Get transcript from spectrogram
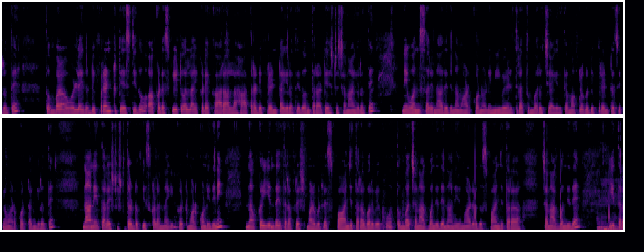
ಇರುತ್ತೆ. ತುಂಬ ಒಳ್ಳೆ ಇದು ಡಿಫ್ರೆಂಟ್ ಟೇಸ್ಟ್ ಇದು. ಆ ಕಡೆ ಸ್ವೀಟು ಅಲ್ಲ, ಈ ಕಡೆ ಖಾರ ಅಲ್ಲ, ಆ ಥರ ಡಿಫ್ರೆಂಟಾಗಿರುತ್ತೆ ಇದೊಂಥರ ಟೇಸ್ಟ್ ಚೆನ್ನಾಗಿರುತ್ತೆ. ನೀವು ಒಂದು ಸಾರಿ ಇದನ್ನು ಮಾಡ್ಕೊಂಡು ನೋಡಿ, ನೀವೇ ಹೇಳ್ತೀರಾ, ತುಂಬ ರುಚಿಯಾಗಿರುತ್ತೆ. ಮಕ್ಳಿಗೂ ಡಿಫ್ರೆಂಟ್ ರೆಸಿಪಿ ಮಾಡಿಕೊಟ್ಟಂಗಿರುತ್ತೆ. ನಾನು ಈ ಥರ ಇಷ್ಟಿಷ್ಟು ದೊಡ್ಡ ಪೀಸ್ಗಳನ್ನಾಗಿ ಕಟ್ ಮಾಡ್ಕೊಂಡಿದ್ದೀನಿ. ನಾವು ಕೈಯಿಂದ ಈ ಥರ ಫ್ರೆಶ್ ಮಾಡಿಬಿಟ್ರೆ ಸ್ಪಾಂಜ್ ಥರ ಬರಬೇಕು. ತುಂಬ ಚೆನ್ನಾಗಿ ಬಂದಿದೆ. ನಾನು ಇದು ಮಾಡಿರೋದು ಸ್ಪಾಂಜ್ ಥರ ಚೆನ್ನಾಗಿ ಬಂದಿದೆ. ಈ ಥರ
